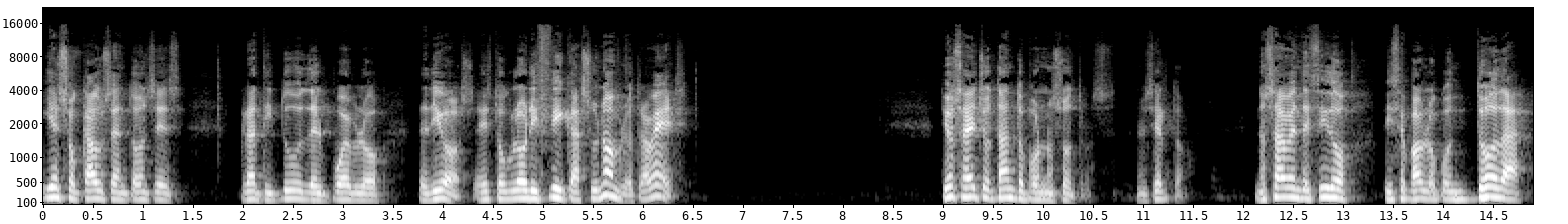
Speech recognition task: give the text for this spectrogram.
y eso causa entonces gratitud del pueblo de Dios. Esto glorifica su nombre otra vez. Dios ha hecho tanto por nosotros, ¿no es cierto? Nos ha bendecido, dice Pablo, con toda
